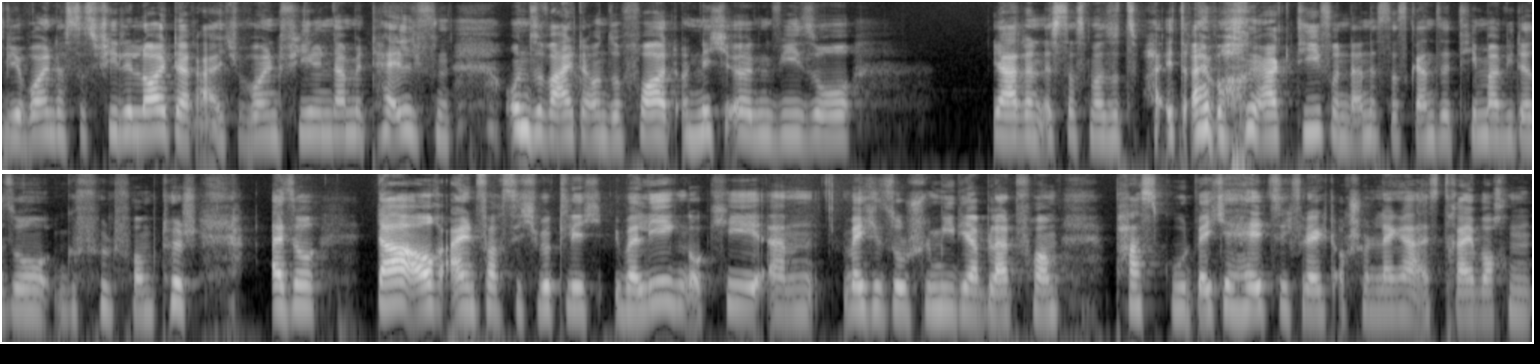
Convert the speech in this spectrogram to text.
wir wollen, dass das viele Leute erreicht, wir wollen vielen damit helfen und so weiter und so fort. Und nicht irgendwie so, ja, dann ist das mal so zwei, drei Wochen aktiv und dann ist das ganze Thema wieder so gefühlt vom Tisch. Also da auch einfach sich wirklich überlegen, okay, ähm, welche Social-Media-Plattform passt gut, welche hält sich vielleicht auch schon länger als drei Wochen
